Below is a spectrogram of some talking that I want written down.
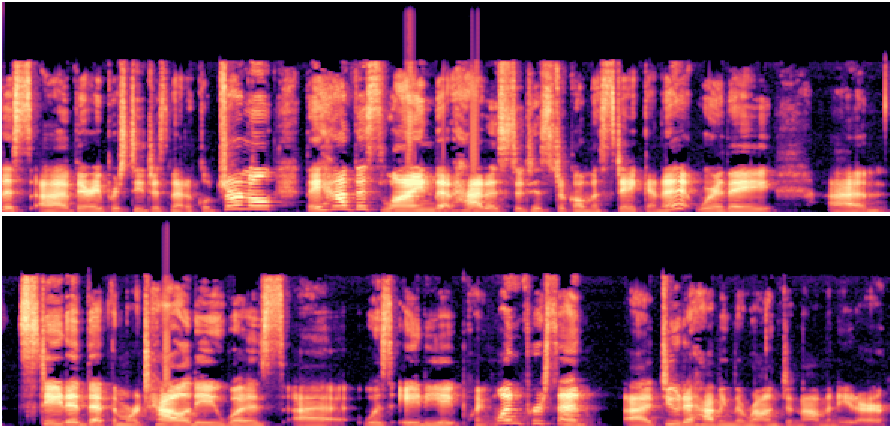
this uh, very prestigious medical journal, they had this line that had a statistical mistake in it, where they um, stated that the mortality was, uh, was 88.1% uh, due to having the wrong denominator.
